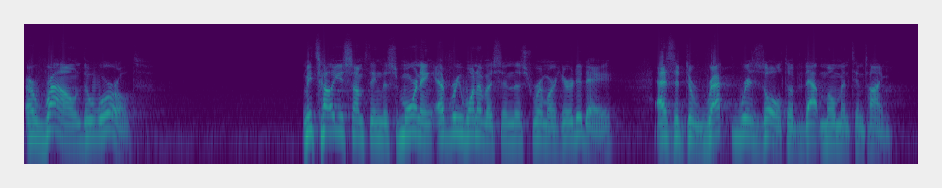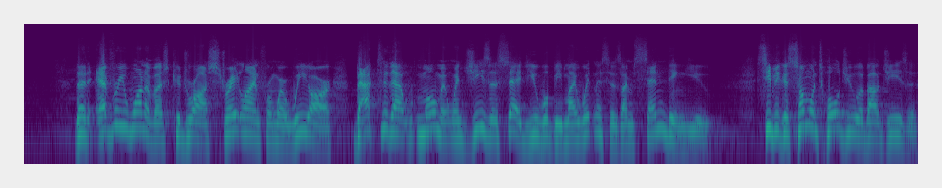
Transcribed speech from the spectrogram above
around the world. Let me tell you something this morning. Every one of us in this room are here today as a direct result of that moment in time that every one of us could draw a straight line from where we are back to that moment when Jesus said, You will be my witnesses. I'm sending you. See, because someone told you about Jesus,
